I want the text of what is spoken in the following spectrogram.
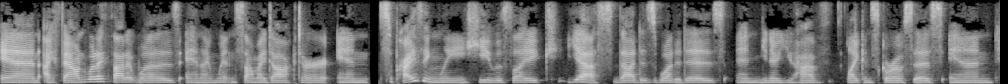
And I found what I thought it was, and I went and saw my doctor. And surprisingly, he was like, Yes, that is what it is. And, you know, you have lichen sclerosis, and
